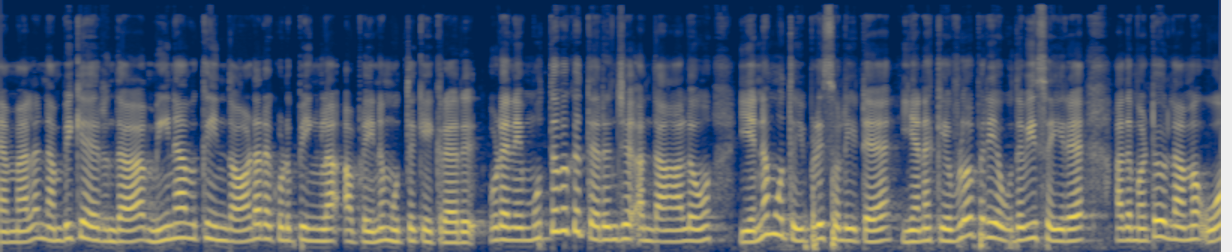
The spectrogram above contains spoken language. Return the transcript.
என் மேலே நம்பிக்கை இருந்தால் மீனாவுக்கு இந்த ஆர்டரை கொடுப்பீங்களா அப்படின்னு முத்து கேட்குறாரு உடனே முத்துவுக்கு தெரிஞ்சு அந்த ஆளும் என்ன முத்து இப்படி சொல்லிட்ட? எனக்கு எவ்வளோ பெரிய உதவி உதவி செய்கிற அது மட்டும் இல்லாமல் ஓ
